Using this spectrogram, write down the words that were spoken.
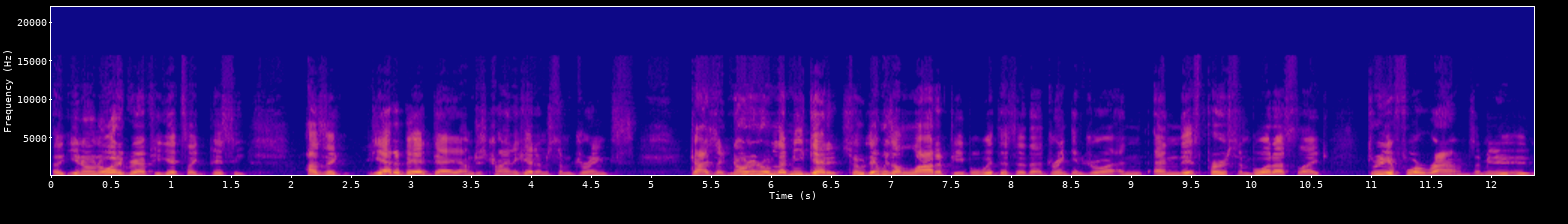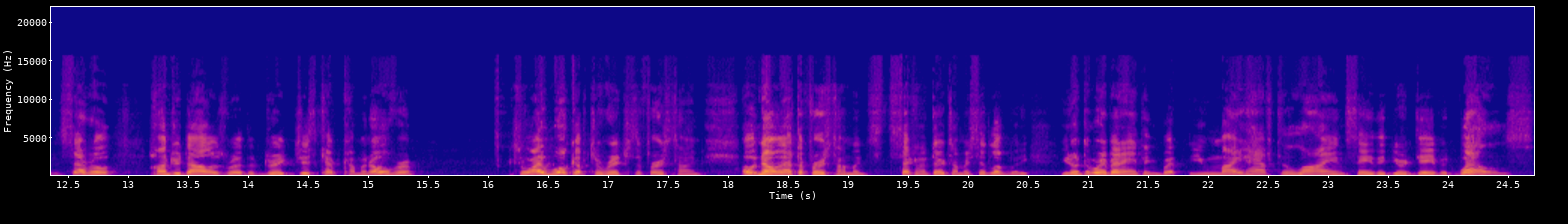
a you know, an autograph. He gets like pissy. I was like, he had a bad day. I'm just trying to get him some drinks. Guy's like, no, no, no, let me get it. So there was a lot of people with us at that drinking draw, and and this person bought us like three or four rounds. I mean, it, several hundred dollars worth of drink just kept coming over. So I walk up to Rich the first time. Oh no, not the first time, like second or third time. I said, "Look, buddy, you don't have to worry about anything, but you might have to lie and say that you're David Wells."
